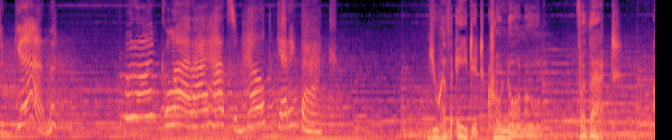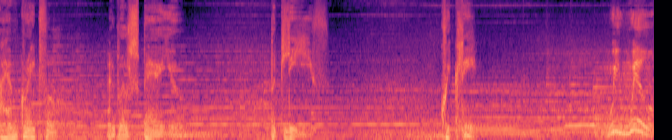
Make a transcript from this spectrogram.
The past again! But I'm glad I had some help getting back. You have aided Chronormu. For that, I am grateful and will spare you. But leave. Quickly. We will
